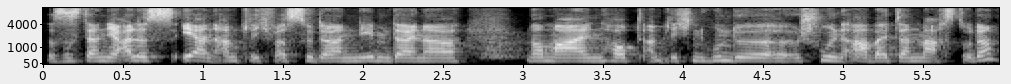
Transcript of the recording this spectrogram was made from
Das ist dann ja alles ehrenamtlich, was du da neben deiner normalen hauptamtlichen Hundeschulenarbeit dann machst, oder?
